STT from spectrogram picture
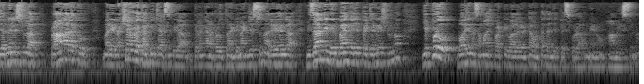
జర్నలిస్టుల ప్రాణాలకు మరి రక్షణ కూడా కల్పించాల్సిందిగా తెలంగాణ ప్రభుత్వాన్ని డిమాండ్ చేస్తున్నా. అదేవిధంగా నిజాన్ని నిర్భయంగా చెప్పే జర్నలిస్టులను ఎప్పుడు బహుజన సమాజ్ పార్టీ వాళ్ళ వెంట ఉంటుందని చెప్పేసి కూడా నేను హామీ ఇస్తున్నా.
